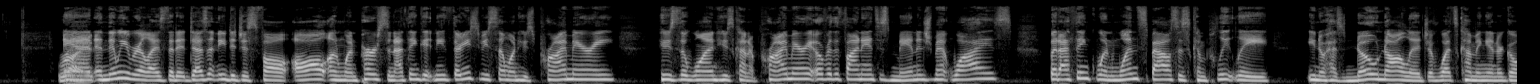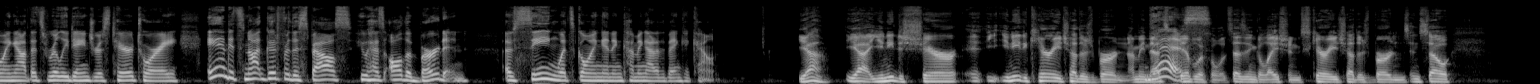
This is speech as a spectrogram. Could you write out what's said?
Right. And, and then we realized that it doesn't need to just fall all on one person. I think it needs, there needs to be someone who's primary, who's the one who's kind of primary over the finances management wise. But I think when one spouse is completely, you know, has no knowledge of what's coming in or going out, that's really dangerous territory. And it's not good for the spouse who has all the burden of seeing what's going in and coming out of the bank account. Yeah, yeah. You need to share. Eh, you need to carry each other's burden. I mean, that's Yes. biblical. It says in Galatians, carry each other's burdens. And so,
